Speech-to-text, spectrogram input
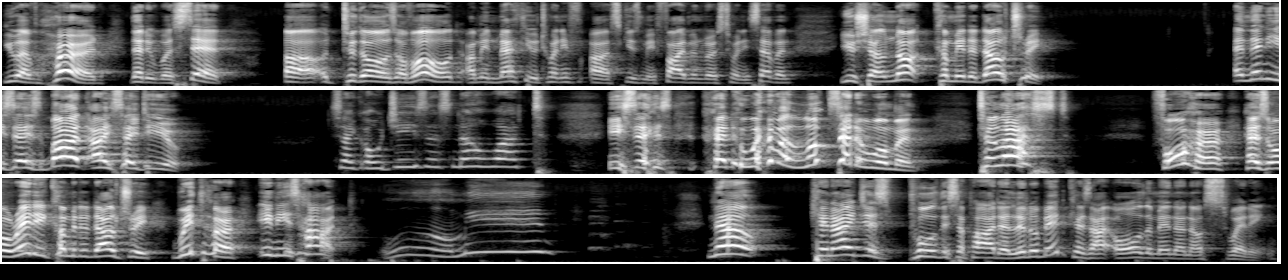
you have heard that it was said uh, to those of old, I mean, Matthew 20, uh, excuse me, 5 and verse 27, you shall not commit adultery. And then he says, but I say to you. It's like, oh, Jesus, now what? He says that whoever looks at a woman to lust for her has already committed adultery with her in his heart. Oh, man. Now, can I just pull this apart a little bit? Because all the men are now sweating.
